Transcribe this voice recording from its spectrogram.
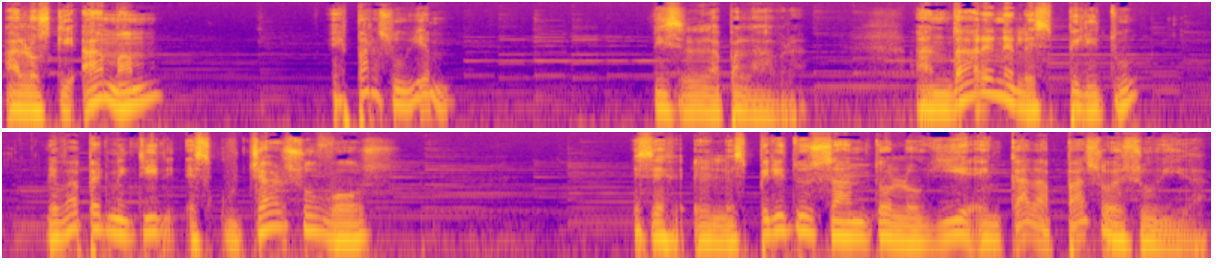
A los que aman, es para su bien, dice la palabra. Andar en el Espíritu le va a permitir escuchar su voz, ese, el Espíritu Santo lo guíe en cada paso de su vida.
